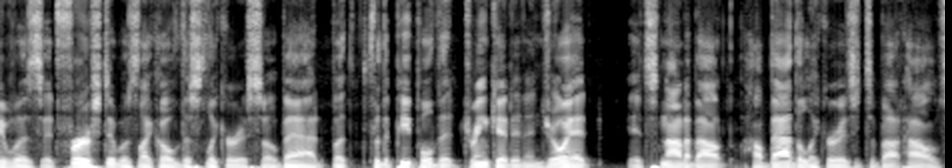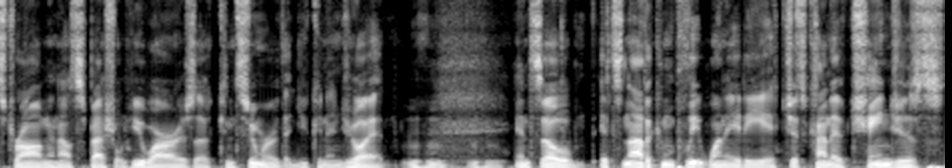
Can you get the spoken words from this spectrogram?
it was at first it was like, oh, this liquor is so bad. But for the people that drink it and enjoy it, it's not about how bad the liquor is. It's about how strong and how special you are as a consumer that you can enjoy it. And so it's not a complete 180. It just kind of changes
